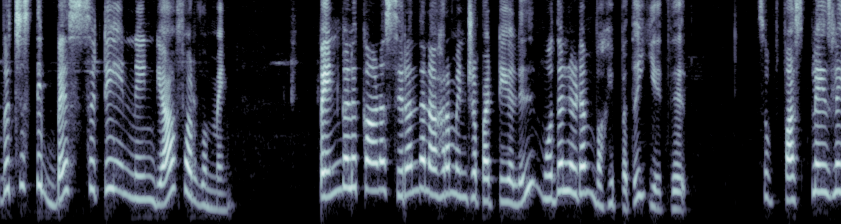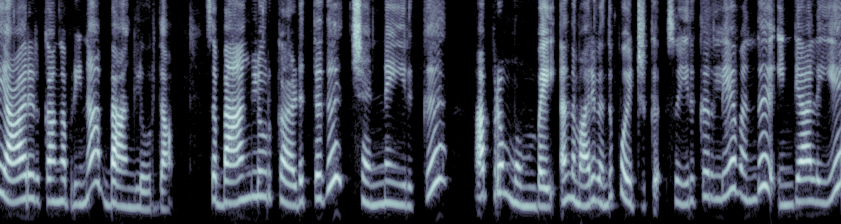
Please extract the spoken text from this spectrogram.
which is the best city in India for women பெண்களுக்கான சிறந்த நகரம் என்ற பட்டியலில் முதலிடம் வகிப்பது எது? ஸோ ஃபர்ஸ்ட் பிளேஸ்ல யார் இருக்காங்க அப்படின்னா பெங்களூர் தான். ஸோ பெங்களூருக்கு அடுத்தது சென்னை இருக்கு. அப்புறம் மும்பை அந்த மாதிரி வந்து போயிட்டுருக்கு. ஸோ இருக்கிறதுலையே வந்து இந்தியாவிலேயே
